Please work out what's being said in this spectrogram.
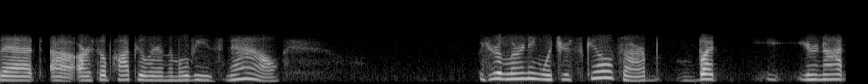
that uh, are so popular in the movies now, you're learning what your skills are, but you're not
